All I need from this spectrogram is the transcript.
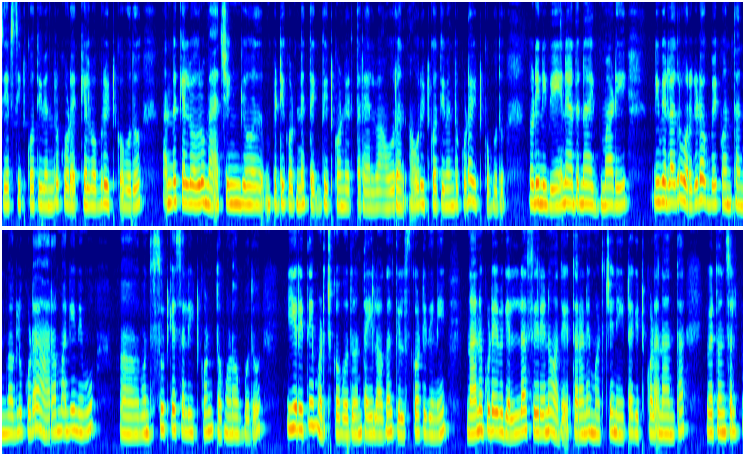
ಸೇರಿಸಿ ಇಟ್ಕೋತೀವಿ ಅಂದರೂ ಕೂಡ ಕೆಲವೊಬ್ಬರು ಇಟ್ಕೋಬೋದು. ಅಂದರೆ ಕೆಲವೊಬ್ಬರು ಮ್ಯಾಚಿಂಗ್ ಪೆಟಿಕೋಟ್ನೇ ತೆಗೆದು ಇಟ್ಕೊಂಡಿರ್ತಾರೆ ಅಲ್ವಾ? ಅವ್ರ, ಅವ್ರು ಇಟ್ಕೋತೀವಿ ಅಂದರೂ ಕೂಡ ಇಟ್ಕೋಬೋದು. ನೋಡಿ ನೀವು ಏನೇ ಅದನ್ನು ಇದು ಮಾಡಿ ನೀವೆಲ್ಲಾದರೂ ಹೊರಗಡೆ ಹೋಗಬೇಕು ಅಂತ ಅಂದವಾಗಲೂ ಕೂಡ ಆರಾಮಾಗಿ ನೀವು ಒಂದು ಸೂಟ್ ಕೇಸಲ್ಲಿ ಇಟ್ಕೊಂಡು ತೊಗೊಂಡೋಗ್ಬೋದು ಈ ರೀತಿ ಮಡ್ಚ್ಕೋಬೋದು ಅಂತ ಈ ಲಾಗಲ್ಲಿ ತಿಳಿಸ್ಕೊಟ್ಟಿದ್ದೀನಿ ನಾನು ಕೂಡ ಇವಾಗ ಎಲ್ಲ ಸೀರೆನೂ ಅದೇ ಥರನೇ ಮಡಚಿ ನೀಟಾಗಿ ಇಟ್ಕೊಳ್ಳೋಣ ಅಂತ ಇವತ್ತೊಂದು ಸ್ವಲ್ಪ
